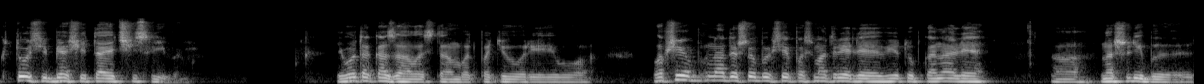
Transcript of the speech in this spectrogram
кто себя считает счастливым. И вот оказалось там вот по теории его. Вообще надо, чтобы все посмотрели в YouTube-канале, нашли бы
